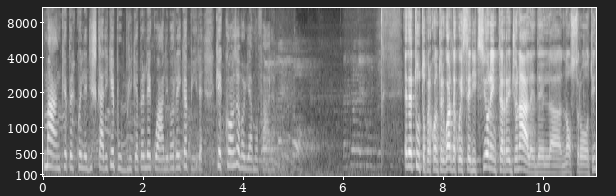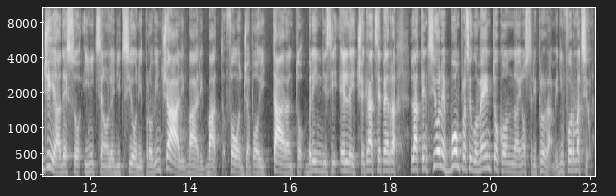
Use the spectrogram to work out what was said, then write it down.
ma anche per quelle discariche pubbliche per le quali vorrei capire che cosa vogliamo fare. Ed è tutto per quanto riguarda questa edizione interregionale del nostro TG, adesso iniziano le edizioni provinciali, Bari, Bat, Foggia, poi Taranto, Brindisi e Lecce. Grazie per l'attenzione buon proseguimento con i nostri programmi di informazione.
